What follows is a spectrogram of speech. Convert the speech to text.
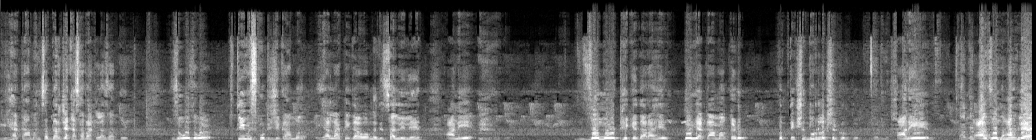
ह्या कामांचा दर्जा कसा राखला जातोय? जवळजवळ तेवीस कोटीची कामं ह्या लाटे गावामध्ये चाललेली आहेत. आणि जो मूळ ठेकेदार आहे तो या कामाकडे प्रत्यक्ष दुर्लक्ष करतो आणि अजून आपल्या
